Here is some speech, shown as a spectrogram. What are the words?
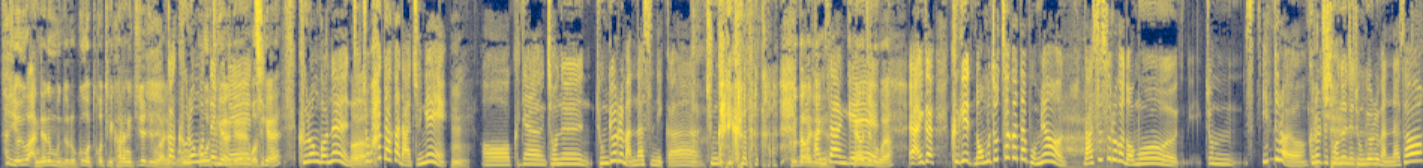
사실 여유가 안 되는 분들은 그거 어떻게 가랑이 찢어지는 거 아니고. 그러니까 그런 그거 것 어떻게 해야 때문에 돼? 어떻게 해? 그런 거는 이제 어. 좀 하다가 나중에 음. 어 그냥 저는 종교를 만났으니까 중간에 그러다가 그러다가 너무 감사한 게 헤어지는 거야? 야, 그러니까 그게 너무 쫓아가다 보면 나 스스로가 너무 좀 힘들어요. 그럴 때 그치. 저는 이제 종교를 만나서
